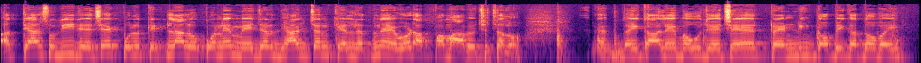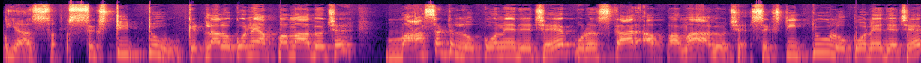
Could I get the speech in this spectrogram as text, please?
અત્યાર સુધી જે છે કુલ કેટલા લોકોને મેજર ધ્યાનચંદ ખેલ રત્ન એવોર્ડ આપવામાં આવ્યો છે? ચલો. ગઈકાલે બહુ જે છે ટ્રેન્ડિંગ ટોપિક હતો ભાઈ. યસ સિક્સટી ટુ કેટલા લોકોને આપવામાં આવ્યો છે? બાસઠ લોકોને જે છે પુરસ્કાર આપવામાં આવ્યો છે. સિક્સટી ટુ લોકોને જે છે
